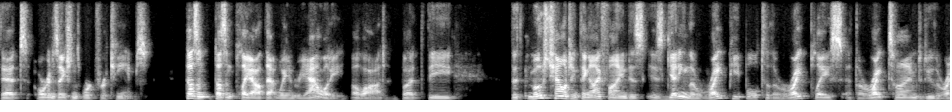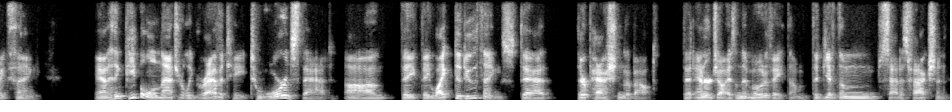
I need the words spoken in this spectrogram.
that organizations work for teams. Doesn't doesn't play out that way in reality a lot, but the the most challenging thing I find is is getting the right people to the right place at the right time to do the right thing. And I think people will naturally gravitate towards that. Uh, they they like to do things that they're passionate about that energize them, that motivate them, that give them satisfaction.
